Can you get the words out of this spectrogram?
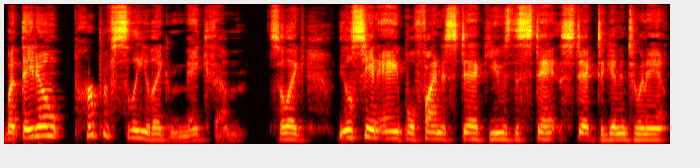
but they don't purposely like make them. So like you'll see an ape will find a stick, use the st- stick to get into an ant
